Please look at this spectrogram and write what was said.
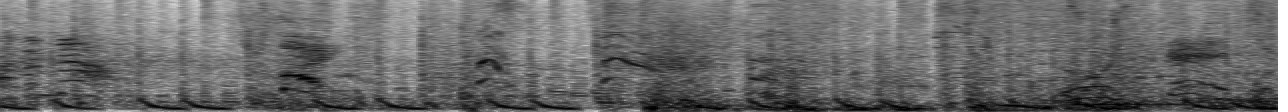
Stop him! Fight! You're dead!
